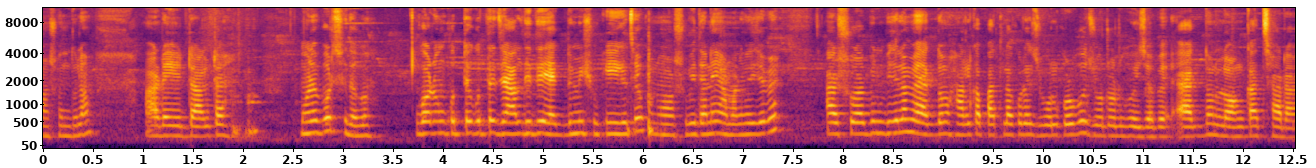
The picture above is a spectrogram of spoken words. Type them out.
বাসন ধুলাম। আর এই ডালটা মনে পড়ছে দেখো, গরম করতে করতে জাল দিতে একদমই শুকিয়ে গেছে, কোনো অসুবিধা নেই, আমার হয়ে যাবে। আর সোয়াবিন ভিজলাম, একদম হালকা পাতলা করে ঝোল করব জোটর হয়ে যাবে, একদম লঙ্কা ছাড়া।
